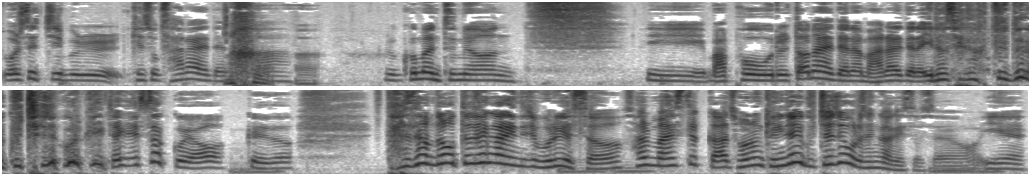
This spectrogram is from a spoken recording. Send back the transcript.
월세집을 계속 살아야 되나. 어. 그리고 그만두면 이 마포를 떠나야 되나 말아야 되나 이런 생각들도 구체적으로 굉장히 했었고요. 그래서 다른 사람들은 어떤 생각인지 모르겠어. 설마 했을까? 저는 굉장히 구체적으로 생각했었어요. 이게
